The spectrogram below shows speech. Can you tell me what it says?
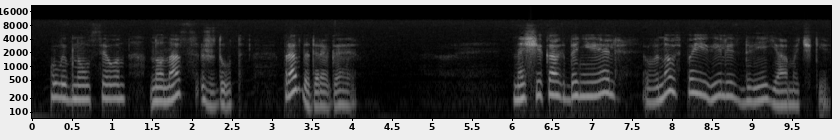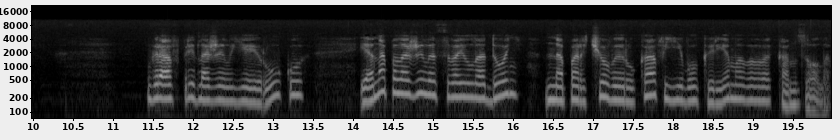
— улыбнулся он, — «но нас ждут. Правда, дорогая?» На щеках Даниэль вновь появились две ямочки. Граф предложил ей руку, и она положила свою ладонь на парчевый рукав его кремового камзола.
